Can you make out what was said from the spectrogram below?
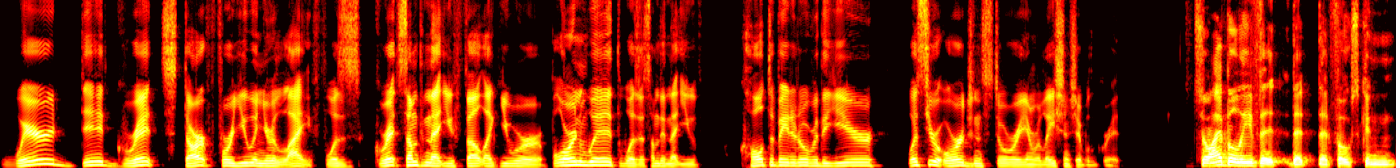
where did grit start for you in your life? Was grit something that you felt like you were born with? Was it something that you've cultivated over the year? What's your origin story and relationship with grit? So I believe that that that folks can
